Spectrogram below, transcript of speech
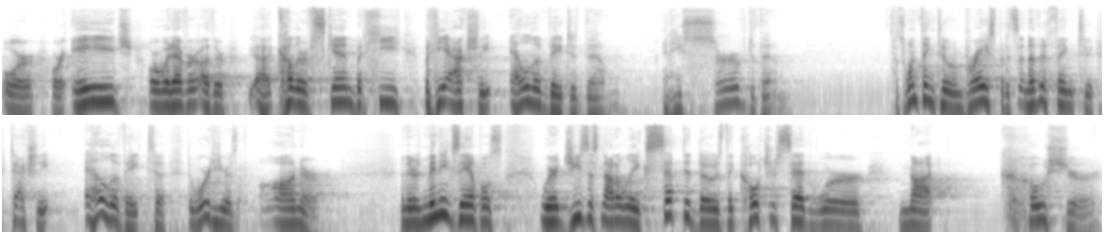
or, or age or whatever other uh, color of skin, but he, but he actually elevated them and he served them. So it's one thing to embrace, but it's another thing to, to actually elevate. To, the word here is honor. And there's many examples where Jesus not only accepted those that culture said were not kosher,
